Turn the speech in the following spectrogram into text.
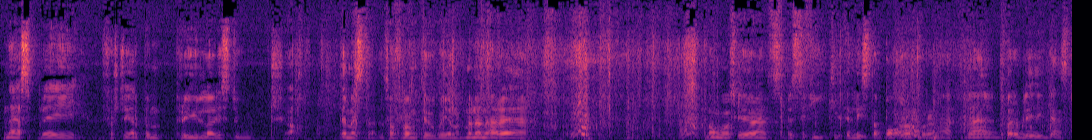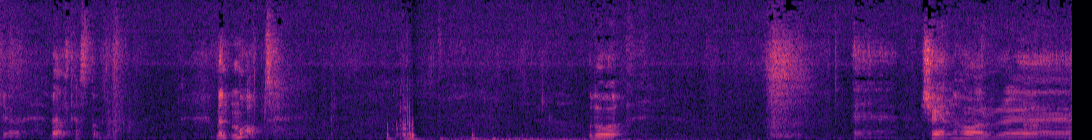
nässpray, första hjälpen-prylar i stort. Ja, det mesta. Det tar för lång tid att gå igenom. Men den här är... Någon gång ska jag göra en specifik liten lista bara på den här. Den här börjar bli ganska vältestad nu. Men mat! Och då... Eh, har eh,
